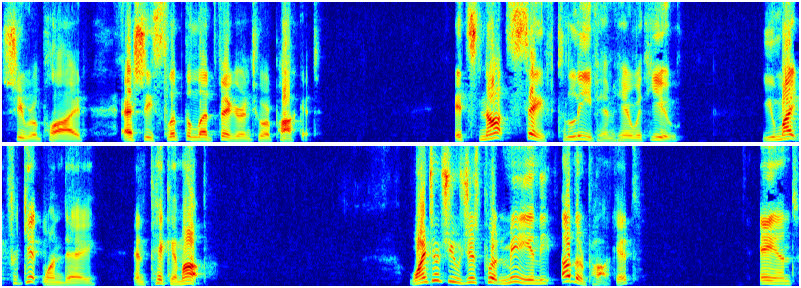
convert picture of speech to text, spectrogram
she replied as she slipped the lead figure into her pocket. It's not safe to leave him here with you. You might forget one day and pick him up. Why don't you just put me in the other pocket and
